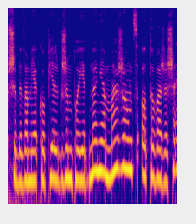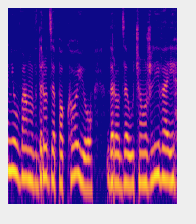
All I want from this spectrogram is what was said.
Przybywam jako pielgrzym pojednania, marząc o towarzyszeniu Wam w drodze pokoju, drodze uciążliwej,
